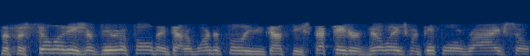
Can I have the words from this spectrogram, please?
The facilities are beautiful. They've got a wonderful, you've got the spectator village when people arrive. So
